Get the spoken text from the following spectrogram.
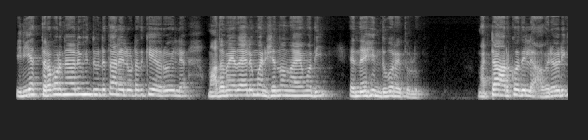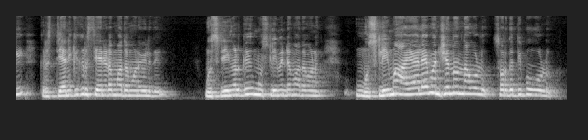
ഇനി എത്ര പറഞ്ഞാലും ഹിന്ദുവിന്റെ തലയിലോട്ട് അത് കയറുകയില്ല മതമേതായാലും മനുഷ്യൻ നന്നായാൽ മതി എന്നേ ഹിന്ദു പറയത്തുള്ളൂ. മറ്റാർക്കും അതില്ല. അവരവർക്ക് ക്രിസ്ത്യാനിക്ക് ക്രിസ്ത്യാനിയുടെ മതമാണ് വലുത്. മുസ്ലിങ്ങൾക്ക് മുസ്ലിമിന്റെ മതമാണ്. മുസ്ലിം ആയാലേ മനുഷ്യൻ നന്നാവുള്ളൂ. സ്വർഗത്തിൽ പോവുള്ളൂ.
